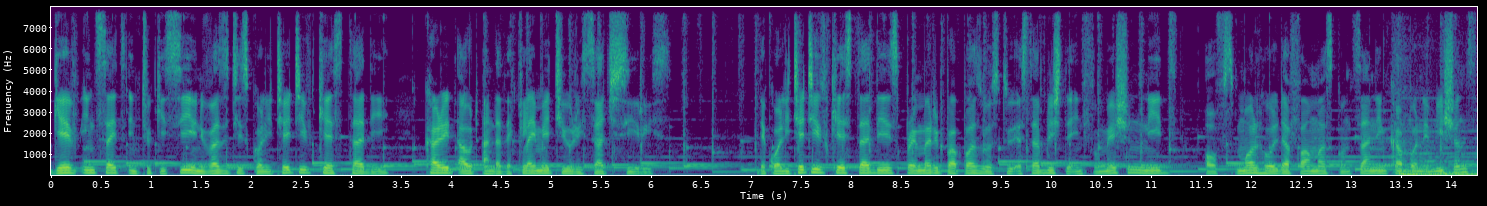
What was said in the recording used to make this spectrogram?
gave insights into Kisii University's qualitative case study carried out under the Climate U research series. The qualitative case study's primary purpose was to establish the information needs of smallholder farmers concerning carbon emissions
